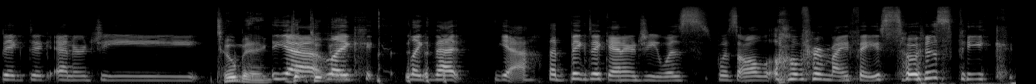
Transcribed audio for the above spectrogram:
big dick energy. too big. Yeah, too big. like like that yeah, that big dick energy was was all over my face, so to speak.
